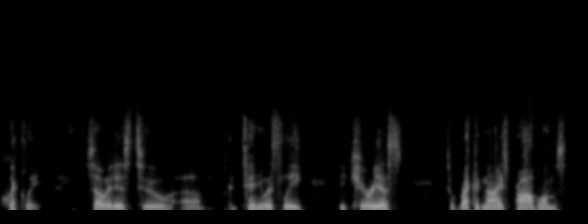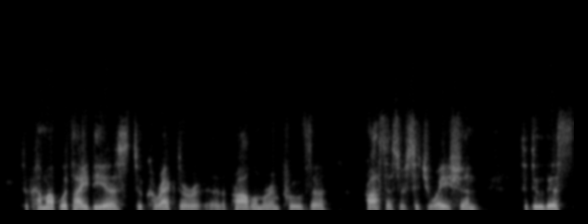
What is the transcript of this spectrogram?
quickly. So it is to uh, continuously be curious, to recognize problems, to come up with ideas to correct or uh, the problem or improve the process or situation. To do this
